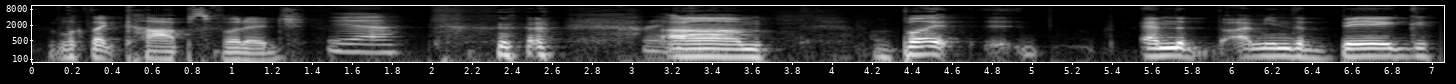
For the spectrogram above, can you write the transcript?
looked like cops footage. Yeah. Um, but and the I mean the big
